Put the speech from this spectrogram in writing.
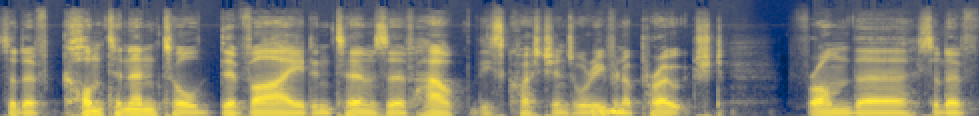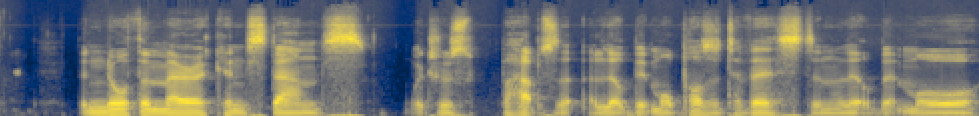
sort of continental divide in terms of how these questions were even approached from the sort of the North American stance, which was perhaps a, little bit more positivist and a little bit more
